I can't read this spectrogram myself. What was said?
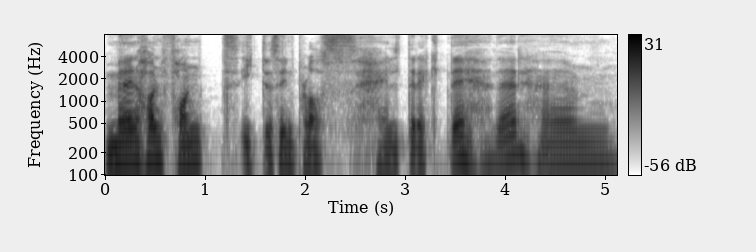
Men han fant ikke sin plass helt riktig der. Um,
